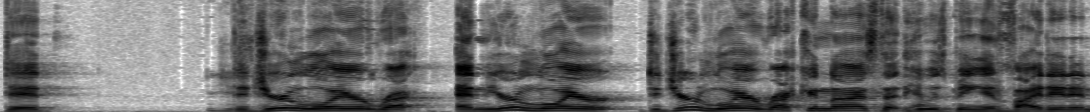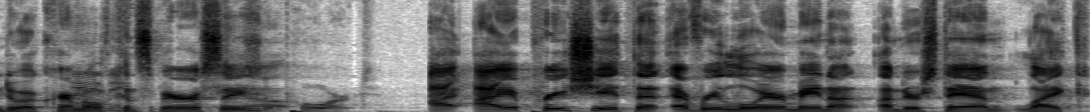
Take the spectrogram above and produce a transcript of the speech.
Did did your lawyer re- and your lawyer did your lawyer recognize that he was being invited into a criminal conspiracy? Support. I, I appreciate that every lawyer may not understand like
